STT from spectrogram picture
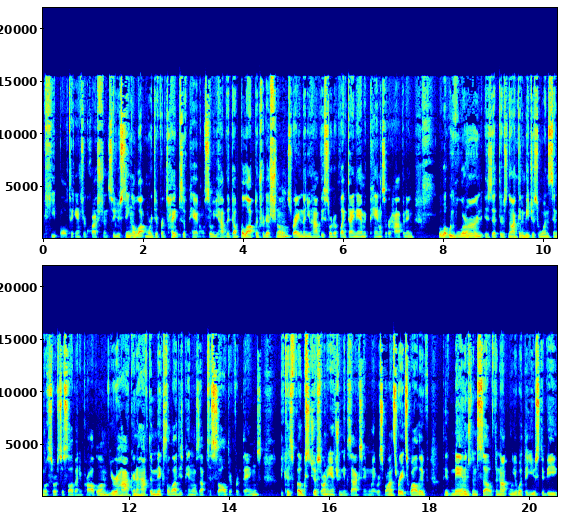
people to answer questions. So you're seeing a lot more different types of panels. So you have the double opt-in traditionals, right? And then you have these sort of like dynamic panels that are happening. But what we've learned is that there's not going to be just one single source to solve any problem. You're going to have to mix a lot of these panels up to solve different things because folks just aren't answering the exact same way. Response rates, while they've they've managed themselves, they're not what they used to be.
